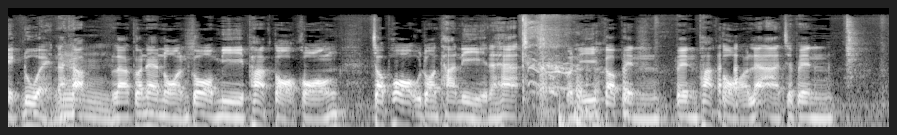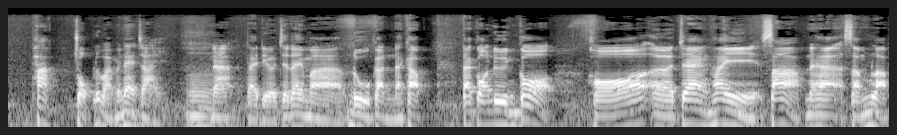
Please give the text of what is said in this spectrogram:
ด็ก ๆ ด้วยนะครับ แล้วก็แน่นอนก็มีภาคต่อของเจ้าพ่ออุดรธานีนะฮะวันนี้ก็เป็นเป็นภาคต่อและอาจจะเป็นภาคจบหรือเปล่าไม่แน่ใจนะแต่เดี๋ยวจะได้มาดูกันนะครับ แต่ก่อนอื่นก็ขอเอ่อแจ้งให้ทราบนะฮะสำหรับ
